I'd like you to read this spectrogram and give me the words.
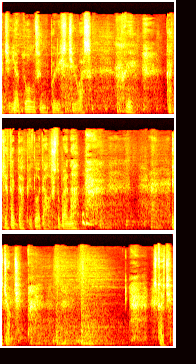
Понимаете, я должен повести вас к... Как я тогда предлагал, чтобы она... Да. Идемте. Стойте.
